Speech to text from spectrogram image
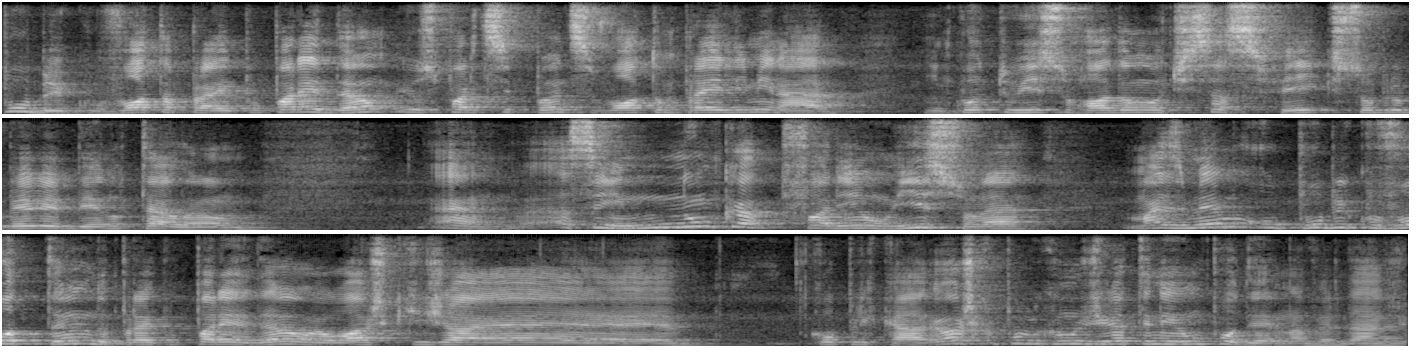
público vota para ir pro paredão e os participantes votam para eliminar. Enquanto isso, rodam notícias fake sobre o BBB no telão. É, assim, nunca fariam isso, né? Mas mesmo o público votando para ir para o paredão, eu acho que já é complicado. Eu acho que o público não devia ter nenhum poder, na verdade.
